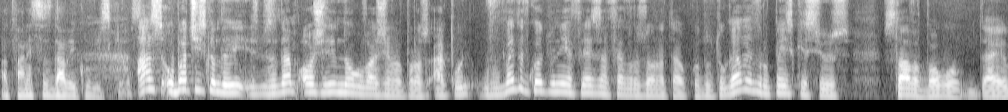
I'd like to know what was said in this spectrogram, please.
А това не създава економически ръст. Аз обаче искам да ви задам още един много важен въпрос. Ако в момента, в който ние влезем в еврозоната, ако до тогава Европейския съюз, слава Богу, да,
